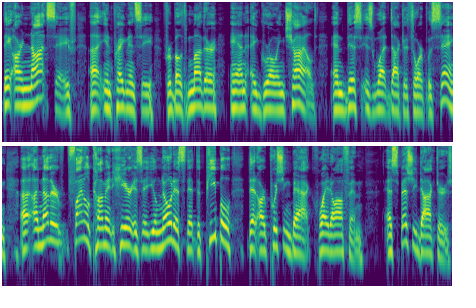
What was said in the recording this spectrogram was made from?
they are not safe uh, in pregnancy for both mother and a growing child. And this is what Dr. Thorp was saying. Uh, another final comment here is that you'll notice that the people that are pushing back quite often, especially doctors,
